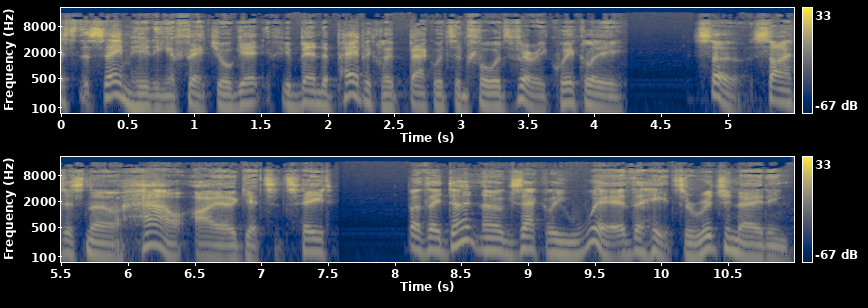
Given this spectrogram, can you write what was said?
It's the same heating effect you'll get if you bend a paperclip backwards and forwards very quickly. So, scientists know how Io gets its heat, but they don't know exactly where the heat's originating.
